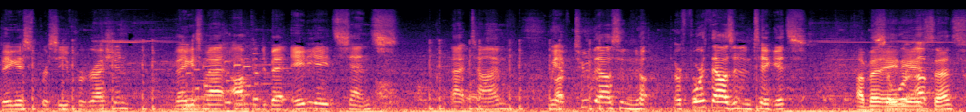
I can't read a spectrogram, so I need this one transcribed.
biggest perceived progression. Vegas Matt opted to bet 88 cents that time. We have 2,000 or 4,000 in tickets. I bet So we're 88 up- cents.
